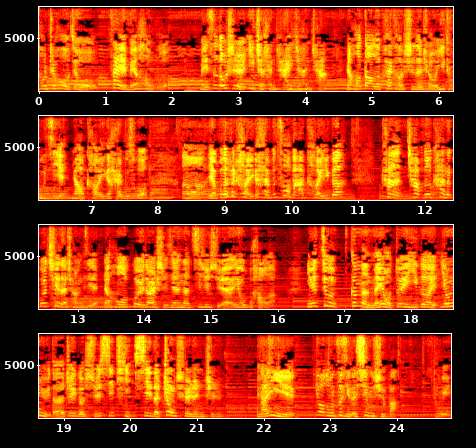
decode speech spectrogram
后之后就再也没好过，每次都是一直很差，一直很差。然后到了快考试的时候一突击，然后考一个还不错，嗯，也不能说考一个还不错吧，考一个看差不多看得过去的成绩。然后过一段时间呢，继续学又不好了，因为就根本没有对一个英语的这个学习体系的正确认知。难以调动自己的兴趣吧？对，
